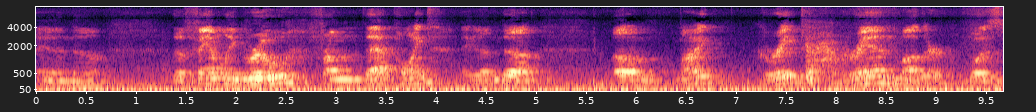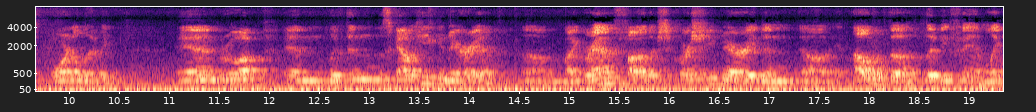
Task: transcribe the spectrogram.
and uh, the family grew from that point. and uh, um, my great grandmother was born a Libby and grew up and lived in the Skowhegan area. Um, my grandfather, of course, she married and uh, out of the Libby family,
